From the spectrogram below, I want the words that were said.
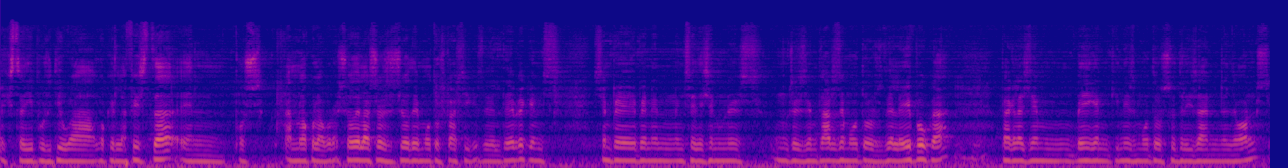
extra i positiu a lo que és la festa, en, pues, amb la col·laboració de l'Associació de Motos Clàssiques de Deltebre, que ens sempre venen, ens cedeixen unes, uns exemplars de motos de l'època, perquè la gent veguen quines motos s'utilitzaven llavors.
